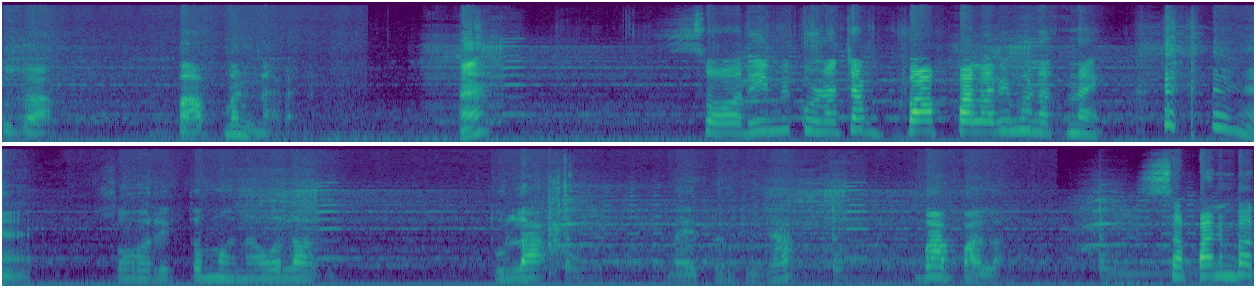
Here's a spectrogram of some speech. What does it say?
तुझा बाप म्हणणार आहे. सॉरी मी कुणाच्या बाप्पाला बी म्हणत नाही. सॉरी तर म्हणावं लागल. तुला नाहीतर तुझ्या बापाला सपान बघ.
